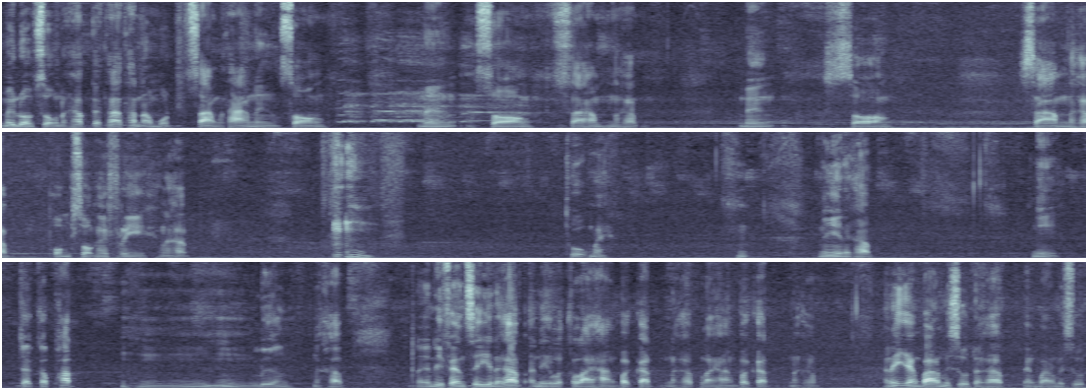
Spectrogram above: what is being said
ไม่รวมส่งนะครับ แต่ถ้าท่านเอาหมดสามกระถางหนึ่งสองหนึ่งสองสามนะครับหนึ่งสองสามนะครับ ผมส่งให้ฟรีนะครับ ถูกไหม นี่นะครับ นี่จักรพรรดิเหลืองนะครับ อันนี้แฟนซีนะครับ อันนี้ลายหางประกัดนะครับ ลายหางประกัดนะครับ อันนี้ยังบานไม่สุดนะครับ ยังบานไม่สุด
